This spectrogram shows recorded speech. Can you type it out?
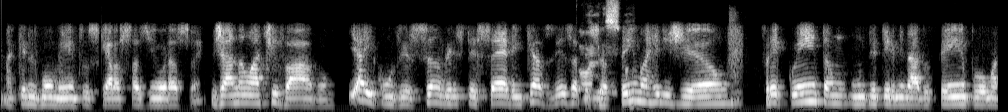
naqueles momentos que elas faziam orações. Já não ativavam. E aí, conversando, eles percebem que às vezes a Olha pessoa tem uma religião, frequenta um, um determinado templo uma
